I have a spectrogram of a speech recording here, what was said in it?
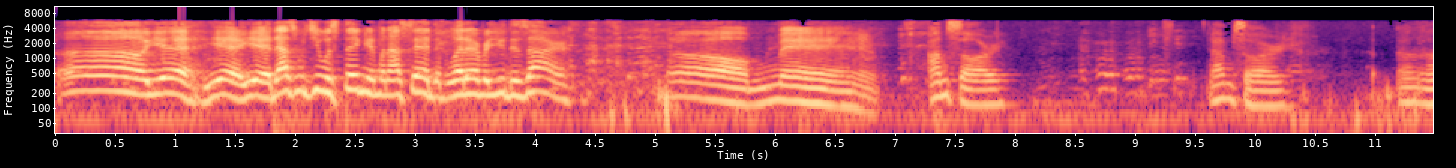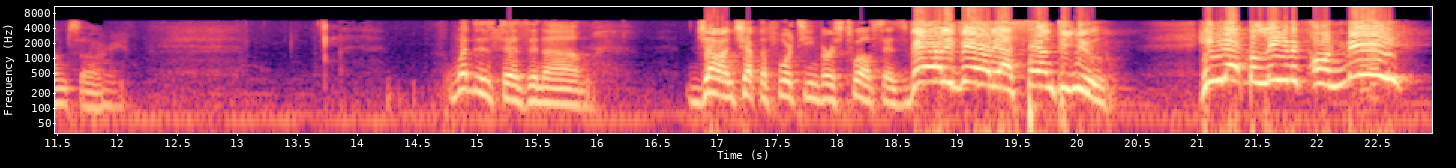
Oh yeah, yeah, yeah. That's what you was thinking when I said whatever you desire. Oh man. I'm sorry. I'm sorry. I'm sorry. What does it says in um, John chapter 14 verse 12 says, Verily, verily, I say unto you, he that believeth on me,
